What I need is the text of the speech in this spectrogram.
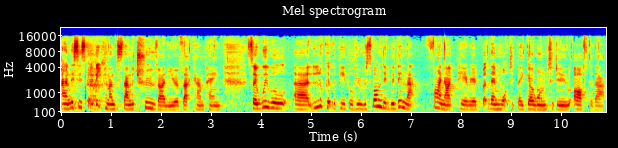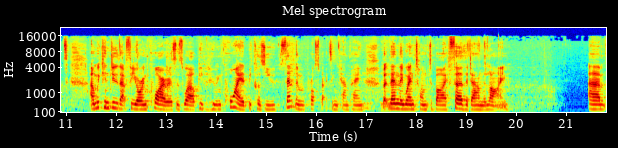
And this is so that you can understand the true value of that campaign. So we will uh, look at the people who responded within that finite period, but then what did they go on to do after that? And we can do that for your inquirers as well, people who inquired because you sent them a prospecting campaign, but then they went on to buy further down the line. Um,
